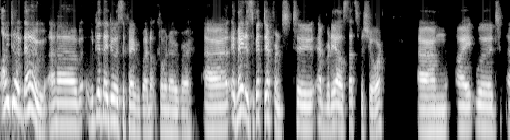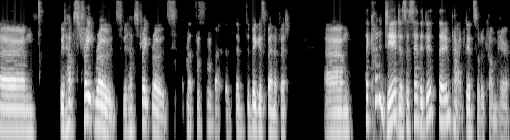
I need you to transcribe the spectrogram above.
I don't know. Um, did they do us a favor by not coming over? Uh, it made us a bit different to everybody else, that's for sure. Um, I would, um, we'd have straight roads. We'd have straight roads. That's the, the, the, biggest benefit. Um, they kind of did, as I said, they did. Their impact did sort of come here.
